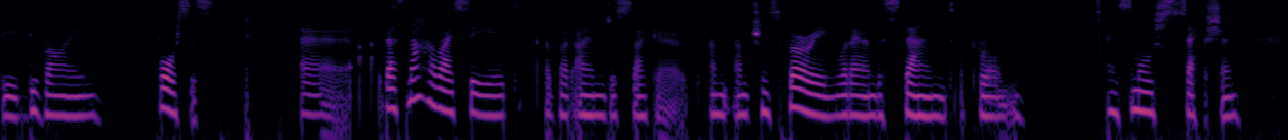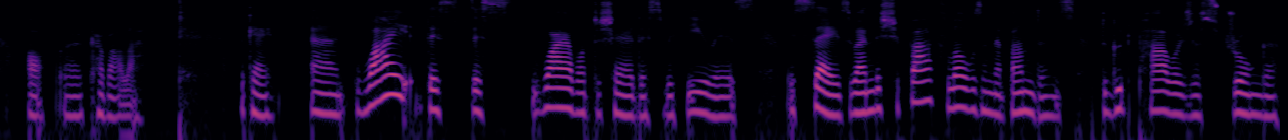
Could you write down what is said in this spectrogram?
the divine forces. Uh, that's not how i see it but I'm just like a, I'm I'm transferring what I understand from a small section of uh, Kabbalah. Okay, and why this this why I want to share this with you is it says when the Shifa flows in abundance, the good powers are stronger.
